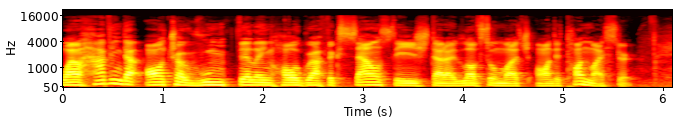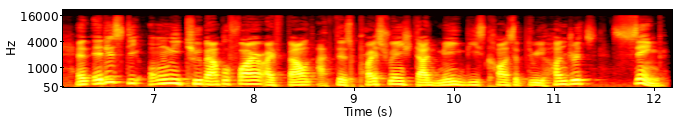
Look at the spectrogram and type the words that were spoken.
while having that ultra room filling holographic soundstage that I love so much on the Tonmeister. And it is the only tube amplifier I found at this price range that made these Concept 300s sing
